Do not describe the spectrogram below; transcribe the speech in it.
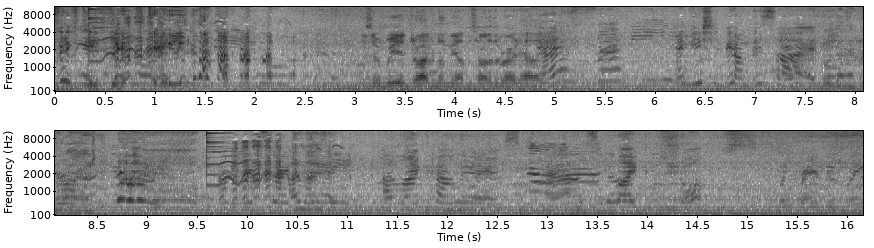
50-50. Is it weird driving on the other side of the road, Halle? yes. And you should be on this side. We're gonna crash. Okay, let's start I like, singing. I like how there's like shops, like randomly,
